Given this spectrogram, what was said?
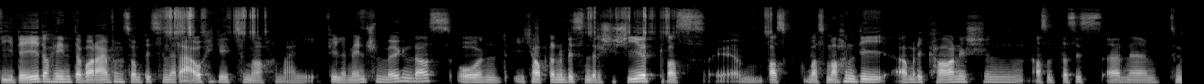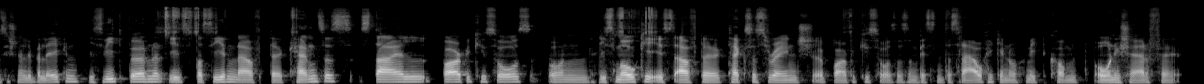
die Idee dahinter war einfach so ein bisschen rauchige zu machen, weil viele Menschen mögen das und ich habe dann ein bisschen recherchiert, was ähm, was was machen die amerikanischen, also das ist eine, jetzt muss schnell überlegen, die Sweet Burner ist basierend auf der Kansas Style Barbecue Sauce und die Smoky ist auf der Texas Range äh, Barbecue Sauce, also ein bisschen das rauchige noch mitkommt ohne Schärfe.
